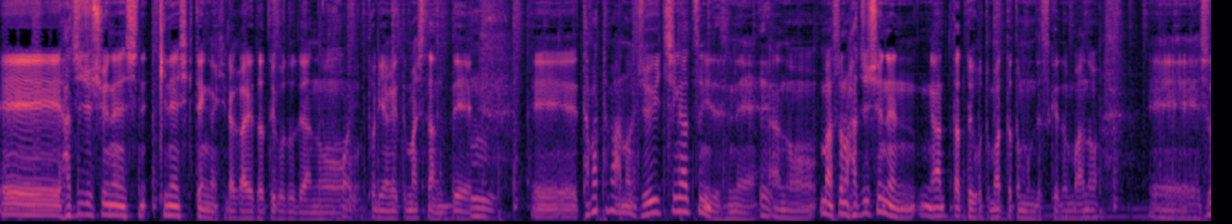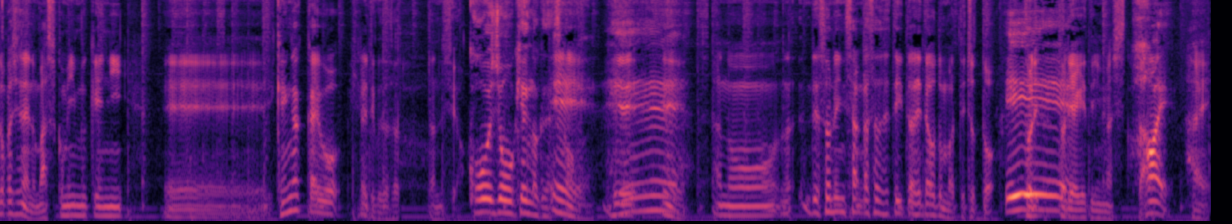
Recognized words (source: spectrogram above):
えー、80周年記念式典が開かれたということであの、はい、取り上げてましたんで、うん、えー、たまたまあの11月にですね、あのまあ、その80周年があったということもあったと思うんですけどもあの、えー、静岡市内のマスコミ向けに、えー、見学会を開いてくださったんですよ。工場見学ですか、えー、え。ー、あのでそれに参加させていただいたこともあってちょっと取り,、取り上げてみました。はい、はい。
